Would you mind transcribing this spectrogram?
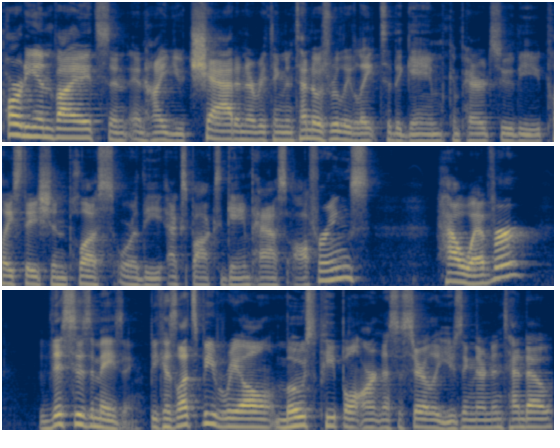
party invites and, and how you chat and everything. Nintendo is really late to the game compared to the PlayStation Plus or the Xbox Game Pass offerings. However, this is amazing because let's be real, most people aren't necessarily using their Nintendo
